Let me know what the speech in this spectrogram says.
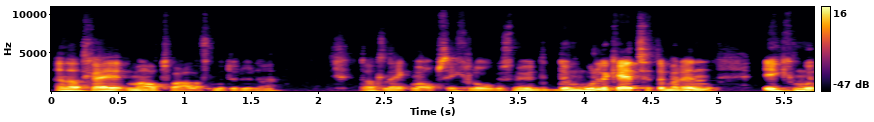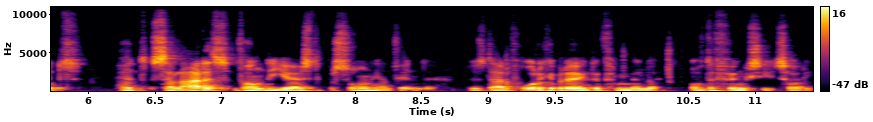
en dat ga je maal 12 moeten doen. Hè. Dat lijkt me op zich logisch. Nu, de moeilijkheid zit er maar in, ik moet het salaris van de juiste persoon gaan vinden. Dus daarvoor gebruik ik de formule, of de functie, sorry,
